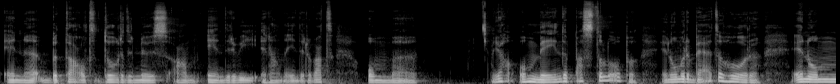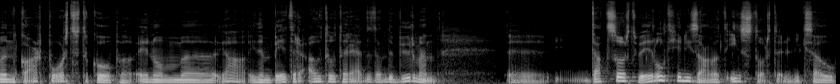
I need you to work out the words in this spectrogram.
en betaalt door de neus aan eender wie en aan eender wat om ja, om mee in de pas te lopen en om erbij te horen en om een carport te kopen en om ja, in een betere auto te rijden dan de buurman. Uh, dat soort wereldje is aan het instorten. En ik zou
